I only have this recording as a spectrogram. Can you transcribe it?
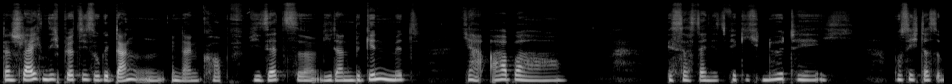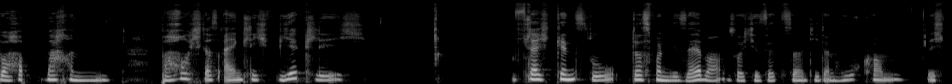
Dann schleichen sich plötzlich so Gedanken in deinen Kopf, wie Sätze, die dann beginnen mit ja, aber ist das denn jetzt wirklich nötig? Muss ich das überhaupt machen? Brauche ich das eigentlich wirklich? Vielleicht kennst du das von dir selber, solche Sätze, die dann hochkommen. Ich,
